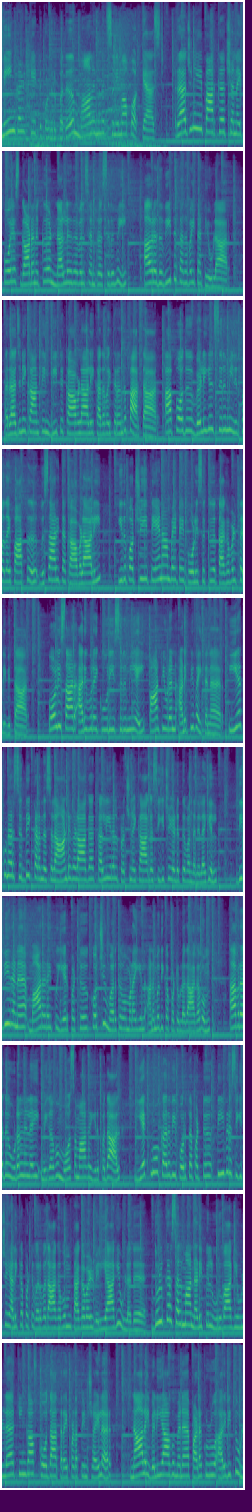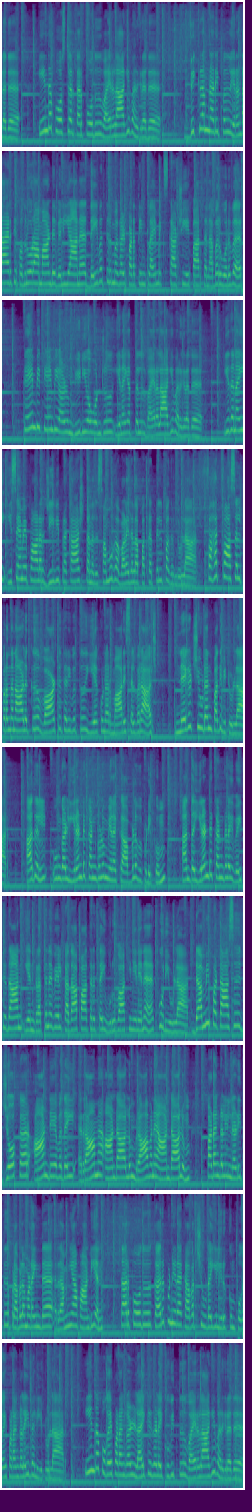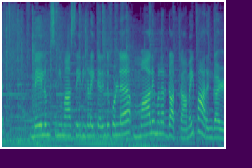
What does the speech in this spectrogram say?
நீங்கள் கேட்டுக்கொண்டிருப்பது Maalaimalar cinema podcast ரஜினியை பார்க்க சென்னை போயஸ் கார்டனுக்கு நள்ளிரவில் சென்ற சிறுமி அவரது வீட்டு கதவை தட்டியுள்ளார். ரஜினிகாந்தின் வீட்டு காவலாளி கதவை திறந்து பார்த்தார். அப்போது வெளியில் சிறுமி நிற்பதை பார்த்து விசாரித்த காவலாளி இது பற்றி தேனாம்பேட்டை போலீசுக்கு தகவல் தெரிவித்தார். போலீசார் அறிவுரை கூறி சிறுமியை பாட்டியுடன் அனுப்பி வைத்தனர். இயக்குனர் சித்திக் கடந்த சில ஆண்டுகளாக கல்லீரல் பிரச்சினைக்காக சிகிச்சை எடுத்து வந்த நிலையில் திடீரென மாரடைப்பு ஏற்பட்டு கொச்சி மருத்துவமனையில் அனுமதிக்கப்பட்டுள்ளதாகவும் அவரது உடல்நிலை மிகவும் மோசமாக இருப்பதால் எக்மோ கருவி பொருத்தப்பட்டு தீவிர சிகிச்சை அளிக்கப்பட்டு வருவதாகவும் தகவல் வெளியாகி உள்ளது. துல்கர் சல்மான் நடிப்பில் உருவாகியுள்ள கிங் ஆஃப் கோதா திரைப்படத்தின் ட்ரெய்லர் நாளை வெளியாகும் என படக்குழு அறிவித்து உள்ளது இந்த போஸ்டர் தற்போது வைரலாகி வருகிறது. விக்ரம் நடிப்பில் இரண்டாயிரத்தி பதினோராம் ஆண்டு வெளியான தெய்வ திருமகள் படத்தின் கிளைமேக்ஸ் காட்சியை பார்த்த நபர் ஒருவர் தேம்பி தேம்பி அழும் வீடியோ ஒன்று இணையத்தில் வைரலாகி வருகிறது. இதனை இசையமைப்பாளர் ஜி. வி. பிரகாஷ் தனது சமூக வலைதள பக்கத்தில் பகிர்ந்துள்ளார். ஃபஹத் ஃபாசல் பிறந்த நாளுக்கு வாழ்த்து தெரிவித்து இயக்குனர் மாரி செல்வராஜ் நெகிழ்ச்சியுடன் பதிவிட்டுள்ளார். அதில் உங்கள் இரண்டு கண்களும் எனக்கு அவ்வளவு பிடிக்கும். அந்த இரண்டு கண்களை வைத்துதான் என் ரத்னவேல் கதாபாத்திரத்தை உருவாக்கினேன் என கூறியுள்ளார். டம்மி பட்டாசு ஜோக்கர் ஆண் தேவதை ராம ஆண்டாலும் ராவண ஆண்டாலும் படங்களில் நடித்து பிரபலமடைந்த ரம்யா பாண்டியன் தற்போது கருப்பு நிற கவர்ச்சி உடையில் இருக்கும் புகைப்படங்களை வெளியிட்டுள்ளார். இந்த புகைப்படங்கள் லைக்குகளை குவித்து வைரலாகி வருகிறது. மேலும் சினிமா செய்திகளை தெரிந்து கொள்ள மாலைமலர் டாட் காமை பாருங்கள்.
